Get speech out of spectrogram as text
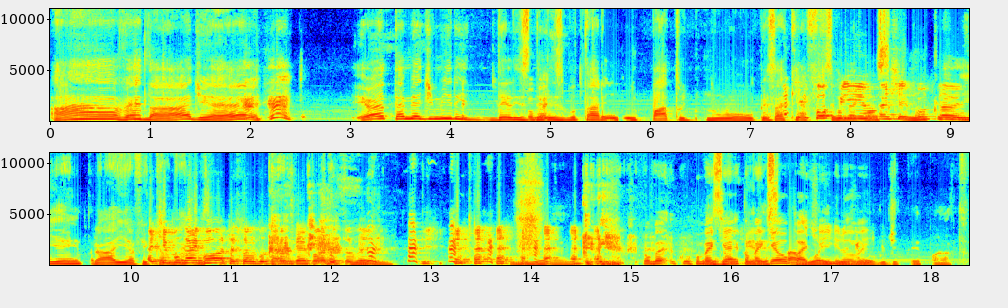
Ah, verdade, é. Eu até me admirei deles, Como é? deles botarem um pato no WoW, pensar que Achei ia ser um fofinho, negócio achei que nunca fofinho. ia entrar, ia ficar É tipo um gaivota, quando botaram as gaivotas, tá vendo? Como é, como é que é, como é, que é o patinho de novo aí? de ter pato.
